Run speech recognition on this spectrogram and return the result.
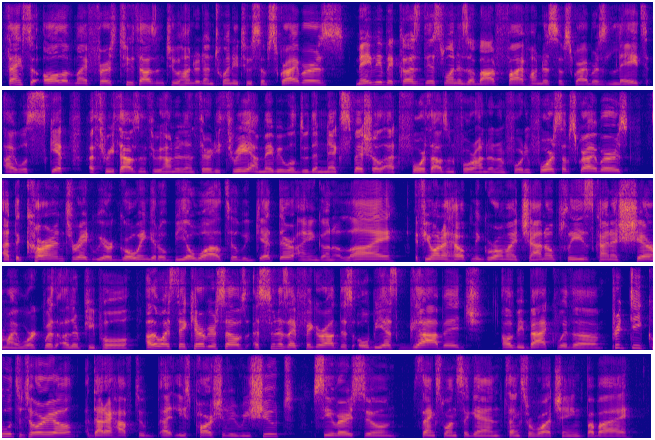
Thanks to all of my first 2,222 subscribers. Maybe because this one is about 500 subscribers late, I will skip a 3,333 and maybe we'll do the next special at 4,444 subscribers. At the current rate we are going, it'll be a while till we get there, I ain't gonna lie. If you want to help me grow my channel, please kind of share my work with other people. Otherwise, take care of yourselves. As soon as I figure out this OBS garbage, I'll be back with a pretty cool tutorial that I have to at least partially reshoot. See you very soon. Thanks once again. Thanks for watching. Bye bye.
